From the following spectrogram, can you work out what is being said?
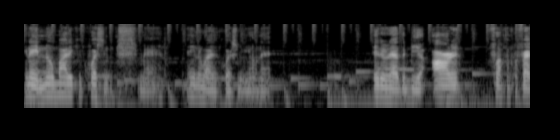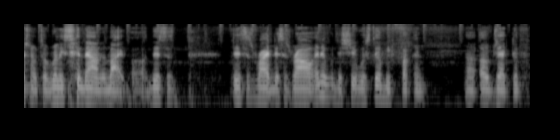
And ain't nobody can question, man. Ain't nobody can question me on that. It would have to be an ardent fucking professional to really sit down and like, uh, this is this is right, this is wrong, and it, the shit would still be fucking uh, objective.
